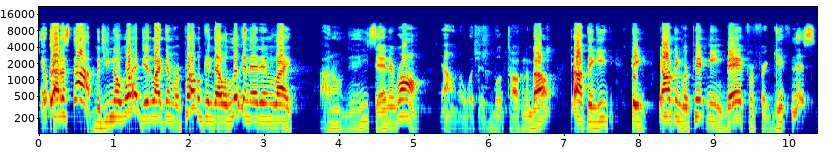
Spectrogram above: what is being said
You got to stop. But you know what? Just like them Republicans that were looking at him like, I don't, he's saying it wrong. Y'all don't know what this book talking about. Y'all think he think y'all think repent mean beg for forgiveness?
